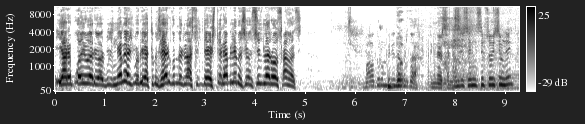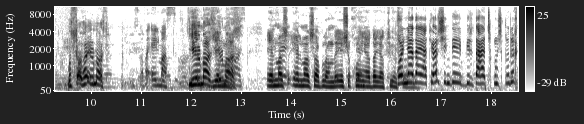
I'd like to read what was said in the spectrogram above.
yarıp koyuveriyor. Biz ne mecburiyetimiz? Her gün bir lastik değiştirebilir misiniz? Sizler olsanız. Mağdurun biri de burada dinlerseniz. Amca senin isim soy isim ne? Mustafa Yılmaz. Mustafa Elmas. Yılmaz, Yılmaz. Elmas Elmas ablam da eşi Konya'da yatıyor. şu an. Konya'da yatıyor. Şimdi bir daha çıkmış kırık.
